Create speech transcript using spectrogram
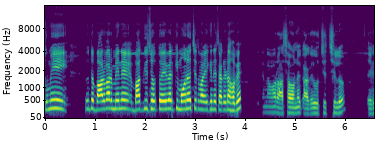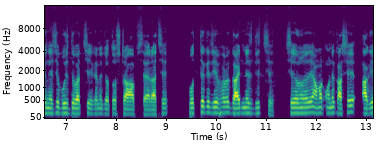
তুমি তুমি তো বারবার মেনে বাদ গেছো তো এবার কি মনে হচ্ছে তোমার এখানে চাকরিটা হবে? এখানে আমার আসা অনেক আগে উচিত ছিল। এখানে এসে বুঝতে পারছি এখানে যত স্টাফ স্যার আছে প্রত্যেকে যেভাবে গাইডনেস দিচ্ছে সেই অনুযায়ী আমার অনেক আসে আগে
